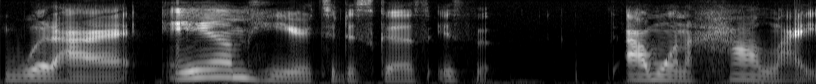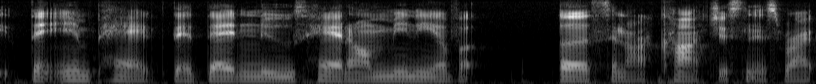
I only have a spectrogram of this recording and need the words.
What I am here to discuss is the I want to highlight the impact that that news had on many of us in our consciousness, right?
